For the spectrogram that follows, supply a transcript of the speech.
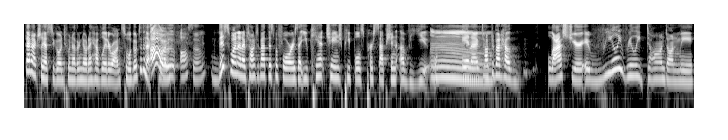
That actually has to go into another note I have later on. So we'll go to the next oh, one. Oh, awesome. this one, and I've talked about this before, is that you can't change people's perception of you. Mm. And I've talked about how last year it really, really dawned on me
